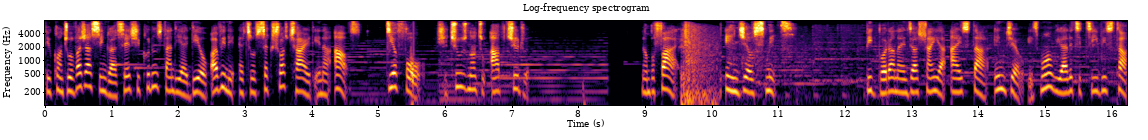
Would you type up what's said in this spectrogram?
The controversial singer said she couldn't stand the idea of having a heterosexual child in her house. Therefore, she chose not to have children. Number 5. Angel Smith Big Brother Naija Your Eye star Angel is one reality TV star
